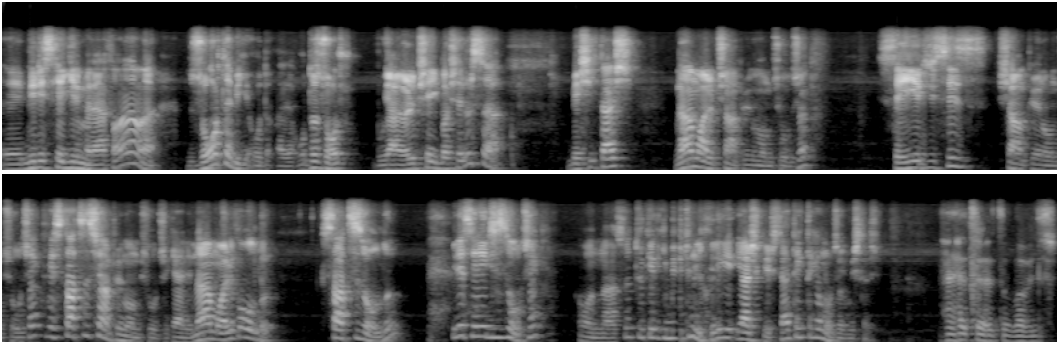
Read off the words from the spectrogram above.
e, bir riske girmeden falan ama zor tabii. O da, o da zor. Bu yani öyle bir şey başarırsa Beşiktaş namağlup şampiyon olmuş olacak. Seyircisiz şampiyon olmuş olacak ve statsız şampiyon olmuş olacak. Yani namağlup oldu. Statsız oldu. Bir de seyircisiz olacak. Ondan sonra Türkiye'deki bütün ligleri gerçekleştiren tek takım olacak Beşiktaş. Evet evet olabilir.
